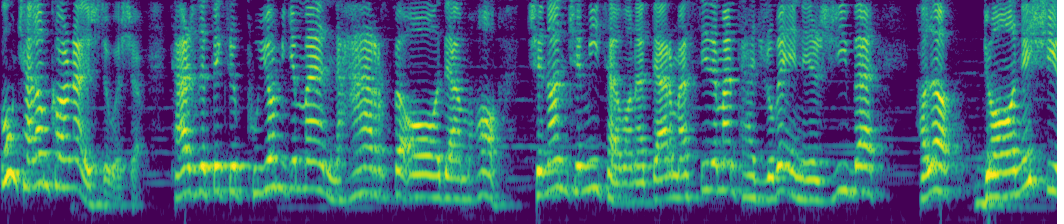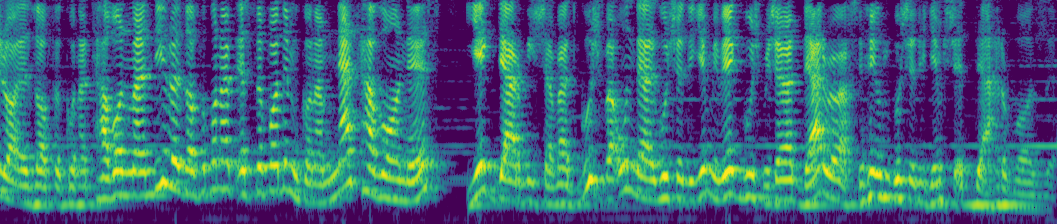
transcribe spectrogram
به اون کلام کار نداشته باشم. طرز فکر پویا میگه من حرف آدم ها چنانچه می‌تواند در مسیر من تجربه انرژی و حالا دانشی را اضافه کند توانمندی را اضافه کند استفاده می‌کنم. نتوانست یک در می‌شود گوش و اون در گوش دیگه می یک گوش می‌شود در ببخشید اون گوش دیگه میشه دروازه.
